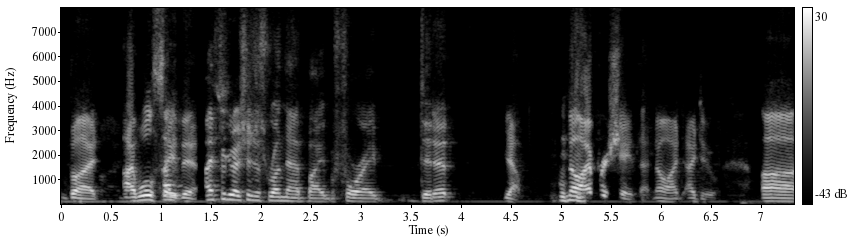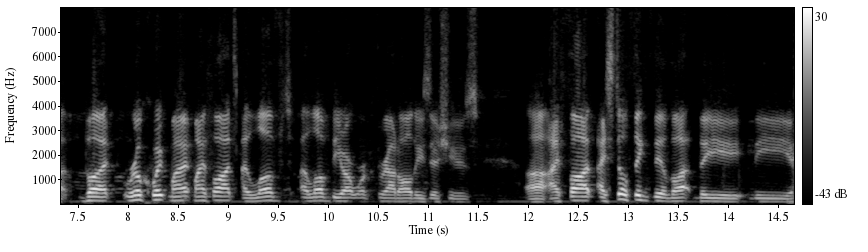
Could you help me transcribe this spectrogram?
but i will say I, this I figured I should just run that by before I did it. Yeah, no, I appreciate that. No, I, I do. Uh, but real quick, my, my thoughts. I loved I loved the artwork throughout all these issues. Uh, I thought I still think the the the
